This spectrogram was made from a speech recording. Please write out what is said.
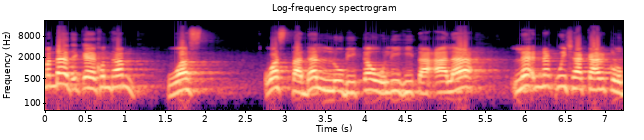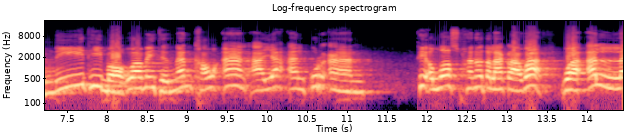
มันได้แต่แก่คนทำวัสวัสตาดัลลูบิเกาลิฮิตาอาละและนักวิชาการกลุ่มนี้ที่บอกว่าไม่ถึงนั้นเขาอ้างอายะอัลกุรอาน ที่อัลลอฮ์สุฮานาอัลลอฮ์กล่าวว่าว่าอัลไล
